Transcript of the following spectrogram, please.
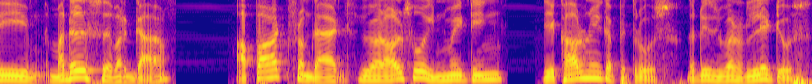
the Mother's Varga. Apart from that, you are also inviting the Karunika Pitrus, that is your relatives,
